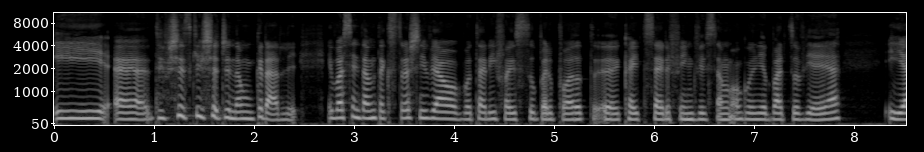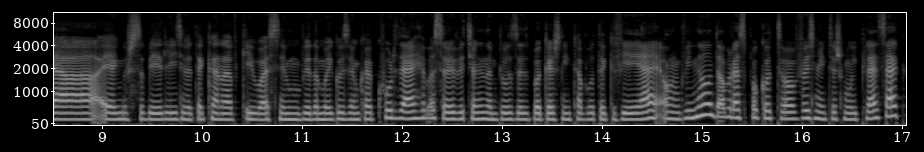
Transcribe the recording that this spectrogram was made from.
i e, te wszystkie rzeczy nam ukradli. I właśnie tam tak strasznie wiało, bo tarifa jest super pod e, kitesurfing, więc tam ogólnie bardzo wieje. I ja, jak już sobie jedliśmy te kanapki, właśnie mówię do mojego ziomka, kurde, ja chyba sobie wyciągnę bluzę z bagażnika, bo tak wieje. On mówi, no dobra, spoko, to weźmie też mój plecak.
